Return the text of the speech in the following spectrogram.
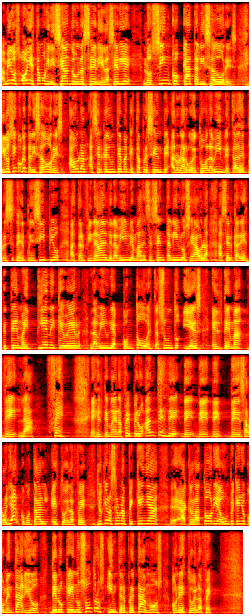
Amigos, hoy estamos iniciando una serie, la serie Los cinco catalizadores. Y los cinco catalizadores hablan acerca de un tema que está presente a lo largo de toda la Biblia. Está desde el, principio hasta el final de la Biblia. Más de 60 libros se habla acerca de este tema y tiene que ver la Biblia con todo este asunto y es el tema de la fe. Es el tema de la fe. Pero antes de, desarrollar como tal esto de la fe, yo quiero hacer una pequeña eh, aclaratoria, un pequeño comentario de lo que nosotros interpretamos con esto de la fe.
